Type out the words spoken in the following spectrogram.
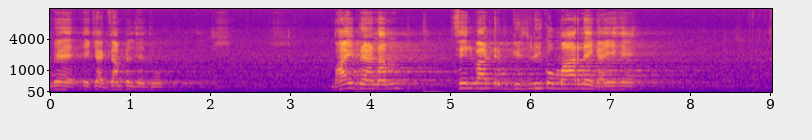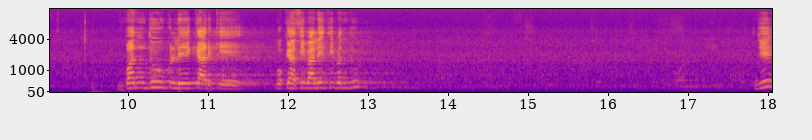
मैं एक एग्जांपल दे दूँ। भाई ब्रैनम सिल्वर ट्रिप गिजली को मारने गए हैं। बंदूक लेकर के, वो कैसी वाली थी बंदूक? जी?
